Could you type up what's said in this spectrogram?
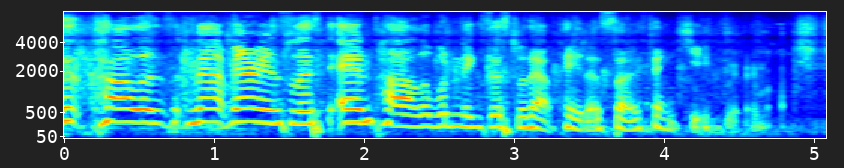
The Parlour's, Marion's list and Parlour wouldn't exist without Peter, so thank you very much.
